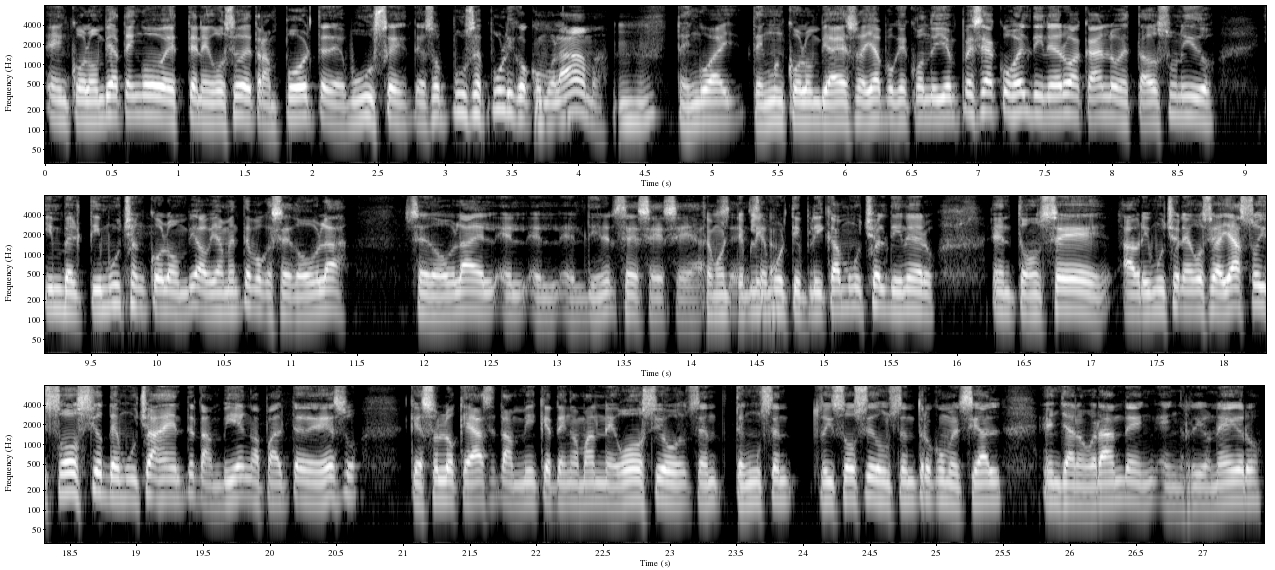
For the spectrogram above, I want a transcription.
En Colombia tengo este negocio de transporte, de buses, de esos buses públicos como la AMA. tengo, ahí, tengo en Colombia eso allá, porque cuando yo empecé a coger dinero acá en los Estados Unidos, invertí mucho en Colombia, obviamente porque se dobla, se dobla el, el, el, dinero, se, se, se, multiplica. se, multiplica. mucho el dinero. Entonces, abrí mucho negocio allá. Soy socio de mucha gente también, aparte de eso, que eso es lo que hace también que tenga más negocio. Tengo un, soy socio de un centro comercial en Llano Grande, en, en Río Negro.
